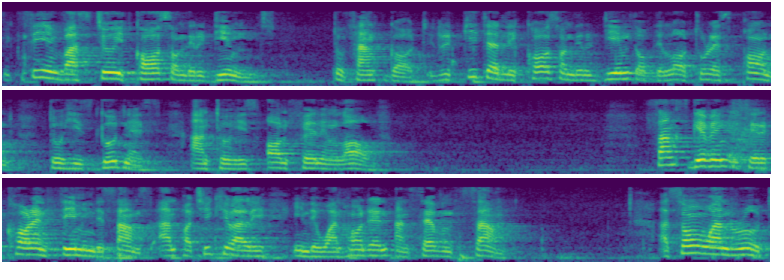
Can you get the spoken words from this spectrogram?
You can see in verse 2 it calls on the redeemed to thank God. It repeatedly calls on the redeemed of the Lord to respond to his goodness and to his unfailing love. Thanksgiving is a recurrent theme in the Psalms and particularly in the 107th Psalm. As someone wrote,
